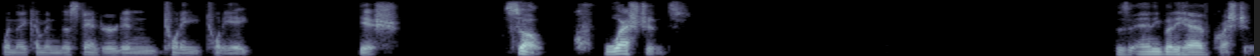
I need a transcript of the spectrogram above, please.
when they come in the standard in 2028 ish. So questions? Does anybody have questions?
